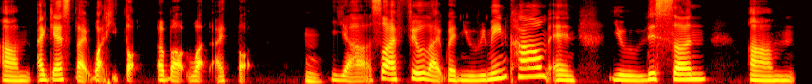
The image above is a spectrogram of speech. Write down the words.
um, I guess like what he thought about what I thought. Mm. Yeah. So I feel like when you remain calm and you listen, um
